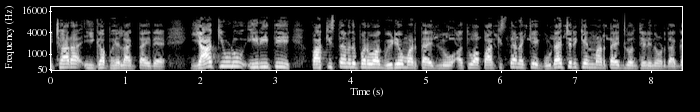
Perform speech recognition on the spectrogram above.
ವಿಚಾರ ಈಗ ಬಯಲಾಗ್ತಾ ಇದೆ. ಯಾಕೆ ಇವಳು ಈ ರೀತಿ ಪಾಕಿಸ್ತಾನದ ಪರವಾಗಿ ವಿಡಿಯೋ ಮಾಡ್ತಾ ಇದ್ಲು ಅಥವಾ ಪಾಕಿಸ್ತಾನಕ್ಕೆ ಗೂಢಾಚರಿಕೆಯನ್ನು ಮಾಡ್ತಾ ಇದ್ಲು ಅಂತ ಹೇಳಿ ನೋಡಿದಾಗ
